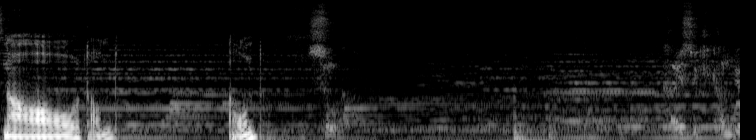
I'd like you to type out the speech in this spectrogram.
中 No, don't. Don't. そうか解析完了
